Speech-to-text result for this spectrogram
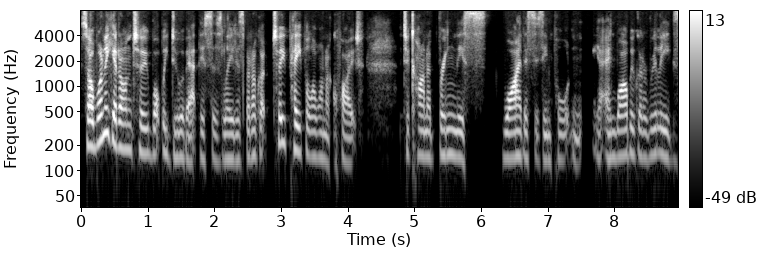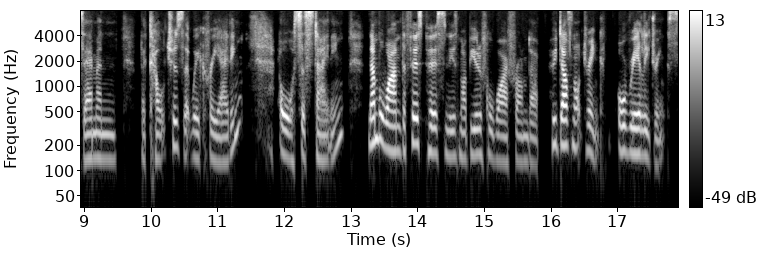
So I want to get on to what we do about this as leaders, but I've got two people I want to quote to kind of bring this why this is important yeah, and why we've got to really examine the cultures that we're creating or sustaining. Number one, the first person is my beautiful wife, Rhonda, who does not drink or rarely drinks.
